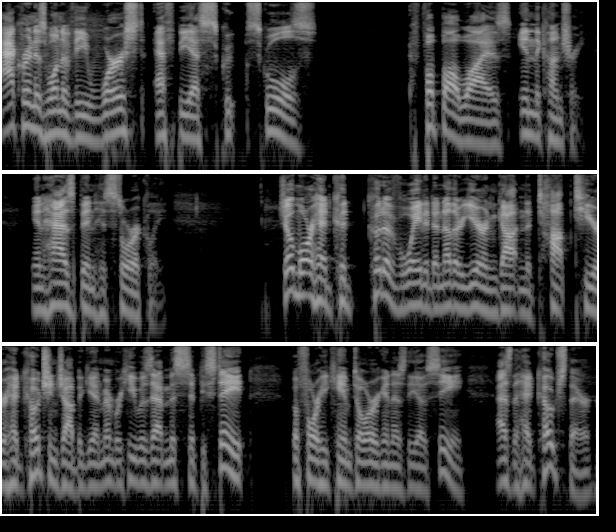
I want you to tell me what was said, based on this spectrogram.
Akron is one of the worst FBS sc- schools, football wise, in the country, and has been historically. Joe Moorhead could could have waited another year and gotten a top tier head coaching job again. Remember, he was at Mississippi State before he came to Oregon as the OC, as the head coach there.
